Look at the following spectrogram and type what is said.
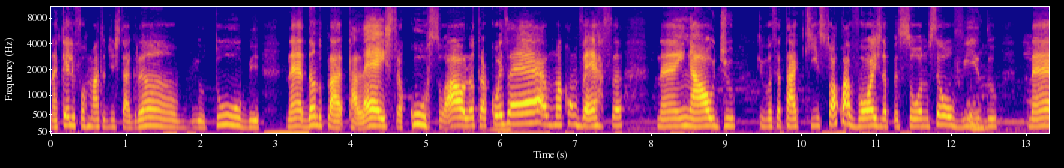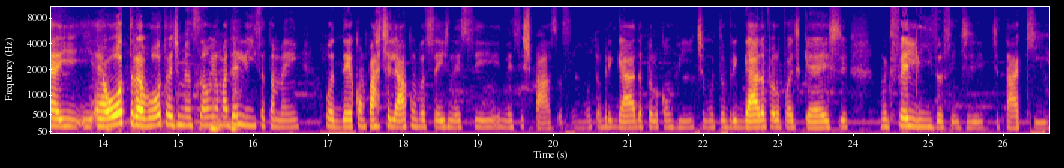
naquele formato de Instagram, YouTube, né? Dando palestra, curso, aula. Outra coisa é uma conversa, né? Em áudio que você está aqui só com a voz da pessoa no seu ouvido, né? E, e é outra outra dimensão e é uma delícia também poder compartilhar com vocês nesse, nesse espaço. Assim. Muito obrigada pelo convite, muito obrigada pelo podcast. Muito feliz assim, de, de estar aqui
